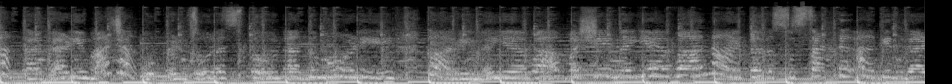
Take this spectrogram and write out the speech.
हाका गाडी माझ्या कोकण चोरसतो नागमोडी. कारी न येवा बशी न येवा नाही तर सुसाट आगीन गाडी.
